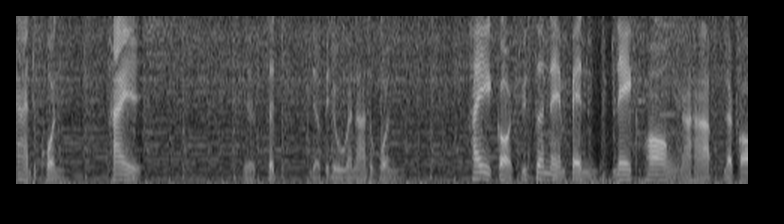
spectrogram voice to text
ง่ายทุกคนให้ เดี๋ยวจะเดี๋ยวไปดูกันนะทุกคน ให้กด username เป็นเลขห้องนะครับ แล้วก็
